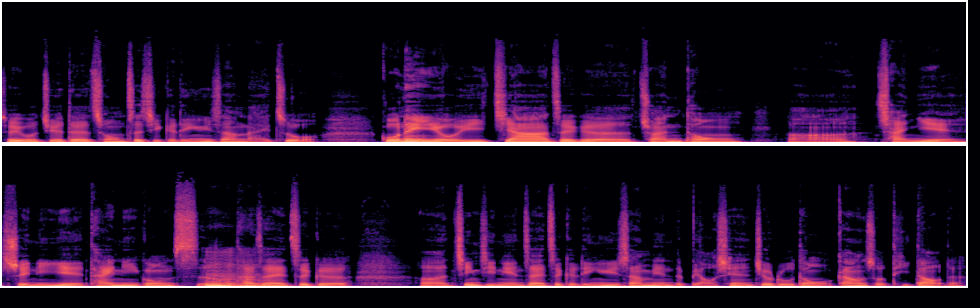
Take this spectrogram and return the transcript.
所以我觉得从这几个领域上来做，国内有一家这个传统啊、呃、产业水泥业台泥公司哦，它在这个呃近几年在这个领域上面的表现，就如同我刚刚所提到的，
